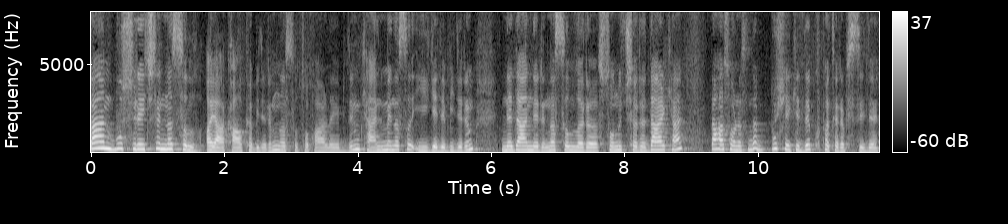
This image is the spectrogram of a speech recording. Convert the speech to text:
ben bu süreçte nasıl ayağa kalkabilirim, nasıl toparlayabilirim, kendime nasıl iyi gelebilirim, nedenleri, nasılları, sonuçları derken daha sonrasında bu şekilde kupa terapisiyle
